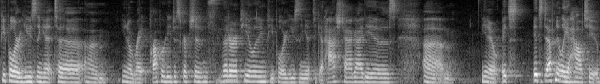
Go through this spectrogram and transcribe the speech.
People are using it to um, you know write property descriptions that are appealing. People are using it to get hashtag ideas. Um, you know, it's it's definitely a how-to.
